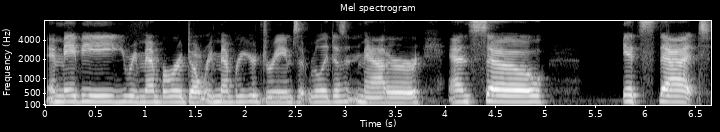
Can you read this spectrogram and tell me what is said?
and maybe you remember or don't remember your dreams, it really doesn't matter. And so it's that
